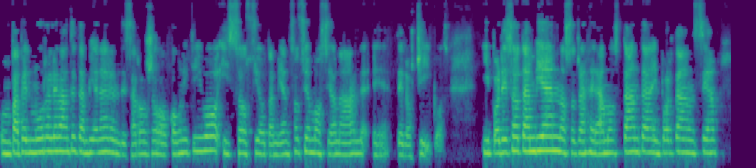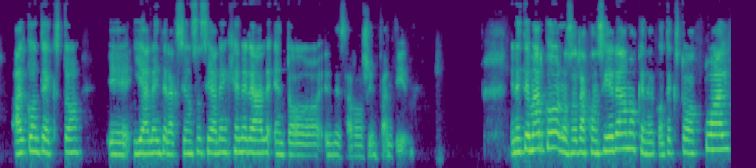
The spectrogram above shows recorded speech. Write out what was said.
un, papel muy relevante también en el desarrollo cognitivo y socio, también socioemocional eh, de los chicos. Y por eso también nosotras le damos tanta importancia al contexto eh, y a la interacción social en general en todo el desarrollo infantil. En este marco, nosotras consideramos que en el contexto actual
